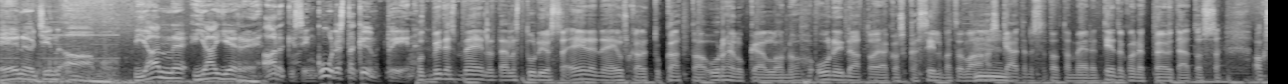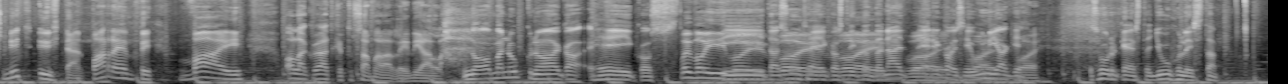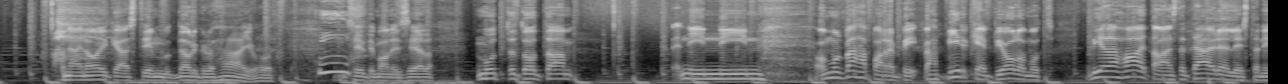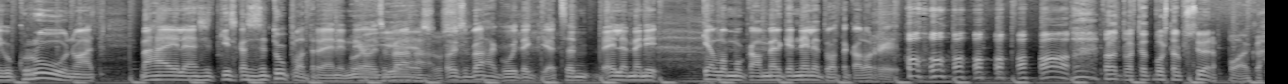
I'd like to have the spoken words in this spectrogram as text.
Energin aamu. Janne ja Jere. Arkisin kuudesta kymppiin. Mutta mites meillä täällä studiossa eilen ei uskallettu katsoa urheilukellon unidatoja, koska silmät on laahas mm. käytännössä tota meidän tietokonepöytää tossa. Onks nyt yhtään parempi vai ollaanko jatkettu samalla linjalla? No mä nukkunut aika heikosti. Voi voi voi Tai voi, heikosti. voi, tota, näitä voi, erikoisia voi, uniakin voi. surkeista juhlista. Näin oikeasti, mutta ne oli kyllä hääjuhlat. Uh. Silti mä olin siellä. Mutta tota, niin, niin, on mun vähän parempi, vähän virkeämpi olo, mutta vielä haetaan sitä täydellistä niinku kruunua. Et mä eilen sit kiskasin sen tuplatreenin, niin Voi oli se, vähän, Jeesus. oli se vähän kuitenkin, että se eilen meni kellon mukaan melkein 4000 kaloria. Hohohohoho. Toivottavasti oot muistanut syödä poika.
